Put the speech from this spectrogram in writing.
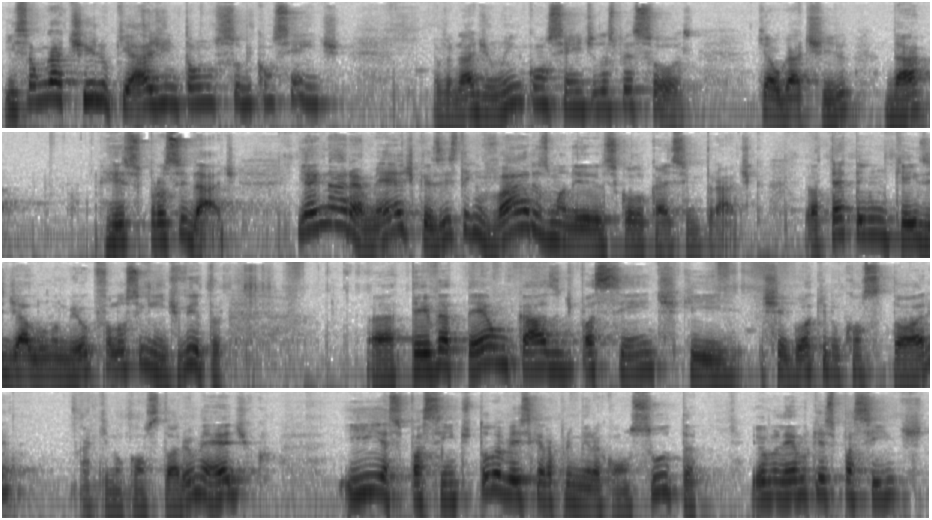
Isso é um gatilho que age então no subconsciente, na verdade, no inconsciente das pessoas, que é o gatilho da reciprocidade. E aí na área médica existem várias maneiras de se colocar isso em prática. Eu até tenho um case de aluno meu que falou o seguinte, Vitor, uh, teve até um caso de paciente que chegou aqui no consultório, aqui no consultório médico, e esse paciente, toda vez que era a primeira consulta, eu me lembro que esse paciente,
